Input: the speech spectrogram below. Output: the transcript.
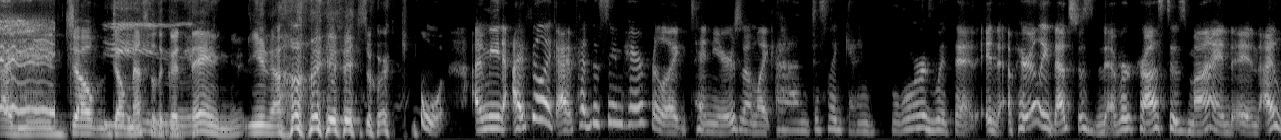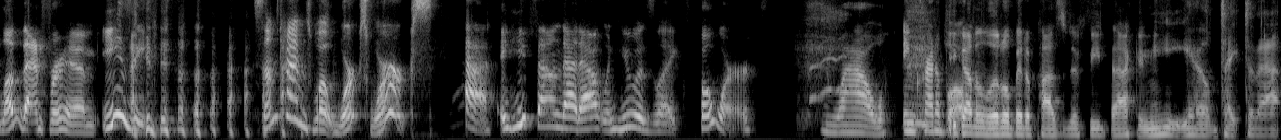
I mean, don't don't mess with a good thing, you know, if it's working. Oh, I mean, I feel like I've had the same hair for like 10 years and I'm like, ah, I'm just like getting bored with it. And apparently that's just never crossed his mind. And I love that for him. Easy. Sometimes what works works. yeah. And he found that out when he was like four. Wow. Incredible. he got a little bit of positive feedback and he held tight to that.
